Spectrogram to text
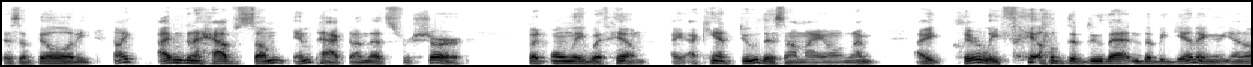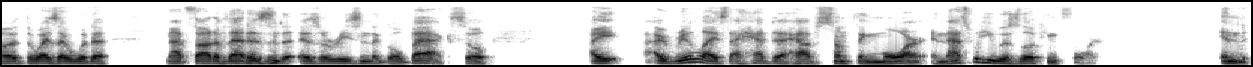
this ability. I, i'm going to have some impact on that's for sure but only with him I, I can't do this on my own i'm i clearly failed to do that in the beginning you know otherwise i would have not thought of that as a, as a reason to go back so i i realized i had to have something more and that's what he was looking for and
